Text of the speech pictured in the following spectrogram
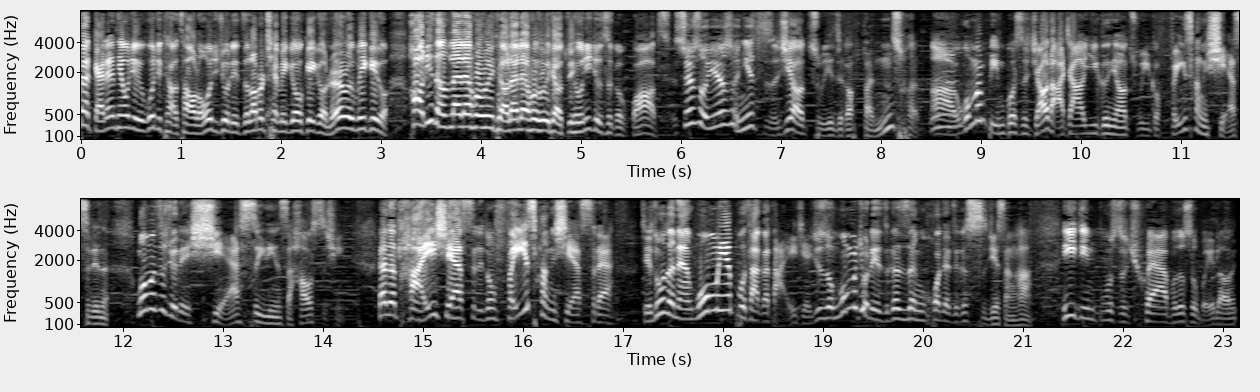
反正干两天我就我就跳槽了，我就觉得这老板钱没给我给够，那儿没给够。好，你这样子来来回回跳，来来回回跳，最后你就是个瓜子。所以说，有时候你自己要注意这个分寸啊。我们并不是教大家一个人要做一个非常现实的人，我们只觉得现实一定是好事情。但是太现实那种非常现实呢，这种人呢，我们也不咋个待见。就是说，我们觉得这个人活在这个世界上哈，一定不是全部都是为了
